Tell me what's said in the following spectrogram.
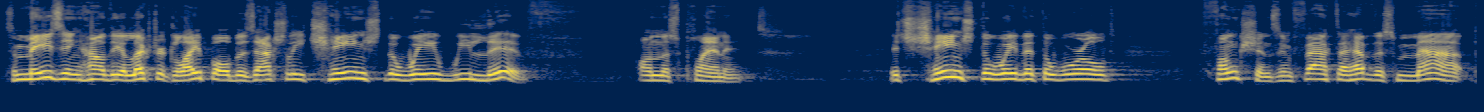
It's amazing how the electric light bulb has actually changed the way we live on this planet. It's changed the way that the world functions. In fact, I have this map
